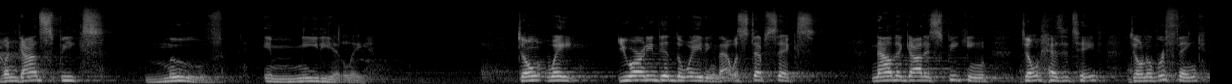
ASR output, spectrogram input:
when God speaks, move immediately. Don't wait. You already did the waiting. That was step six. Now that God is speaking, don't hesitate, don't overthink,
